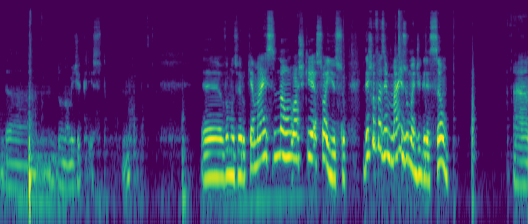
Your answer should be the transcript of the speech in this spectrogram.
da, do nome de Cristo. É, vamos ver o que é mais. Não, eu acho que é só isso. Deixa eu fazer mais uma digressão. Ah,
